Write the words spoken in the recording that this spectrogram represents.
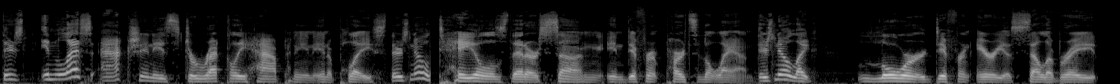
there's unless action is directly happening in a place, there's no tales that are sung in different parts of the land. There's no like lore different areas celebrate.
